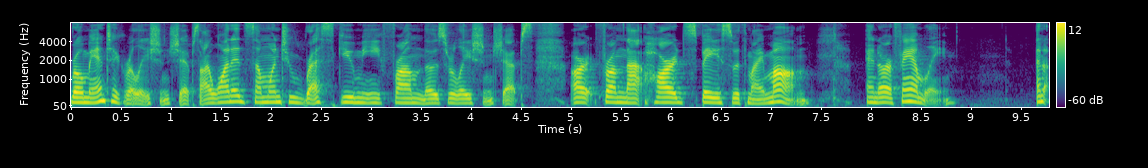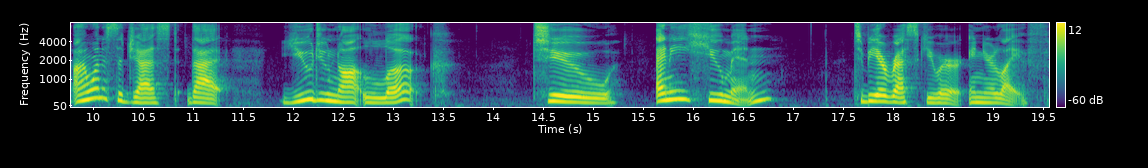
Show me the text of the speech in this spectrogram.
romantic relationships. I wanted someone to rescue me from those relationships or from that hard space with my mom and our family. And I want to suggest that you do not look to any human to be a rescuer in your life.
